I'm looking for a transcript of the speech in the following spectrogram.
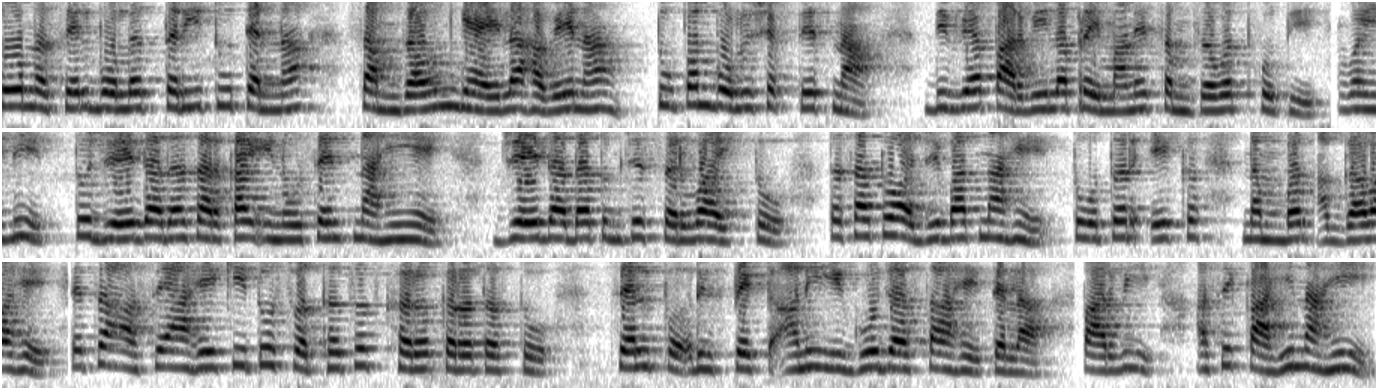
तो नसेल बोलत तरी तू त्यांना समजावून घ्यायला हवे ना? तू पण बोलू शकतेस ना? दिव्या पारवीला प्रेमाने समजवत होती. वहिनी तो जयदादासारखा इनोसेंट नाहीये. जयदादा तुमचे सर्व ऐकतो. तसा तो अजिबात नाही. तो तर एक नंबर अगाव आहे. त्याचा असे आहे की तो स्वतःच खरं करत असतो. सेल्फ रिस्पेक्ट आणि इगो जास्त आहे त्याला. पारवी असे काही नाही.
